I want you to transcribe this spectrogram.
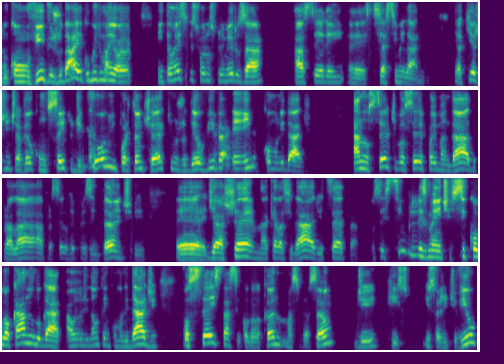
um convívio judaico muito maior. Então, esses foram os primeiros a, a serem, é, se assimilarem. E aqui a gente já vê o conceito de quão importante é que um judeu viva em comunidade. A não ser que você foi mandado para lá para ser o representante é, de Hashem naquela cidade, etc. Você simplesmente se colocar no lugar onde não tem comunidade, você está se colocando numa situação de risco. Isso a gente viu,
